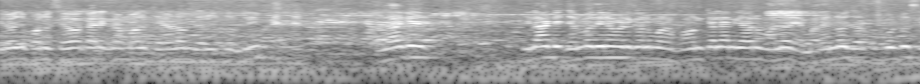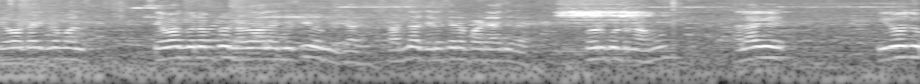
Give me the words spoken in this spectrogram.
ఈరోజు పలు సేవా కార్యక్రమాలు చేయడం జరుగుతుంది. అలాగే ఇలాంటి జన్మదిన వేడుకలు మన పవన్ కళ్యాణ్ గారు మళ్ళీ మరెన్నో జరుపుకుంటూ సేవా కార్యక్రమాలు సేవా గుణంతో నడవాలని చెప్పి మేము సాధన జనసేన పార్టీ ఆధ్వర్యంలో కోరుకుంటున్నాము. అలాగే ఈరోజు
